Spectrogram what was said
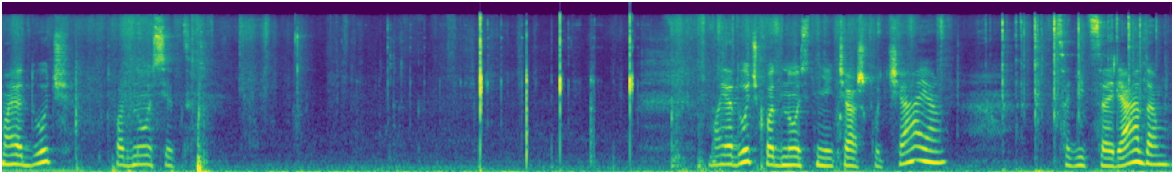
Моя дочь подносит Моя дочь подносит мне чашку чая, садится рядом.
